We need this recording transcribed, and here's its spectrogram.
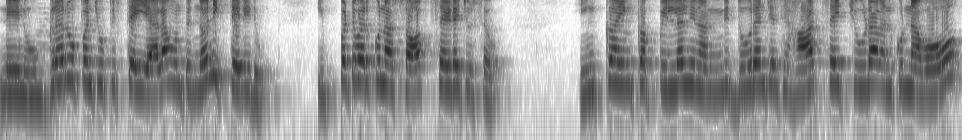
నేను ఉగ్రరూపం చూపిస్తే ఎలా ఉంటుందో నీకు తెలీదు. ఇప్పటి వరకు నా సాఫ్ట్ సైడే చూసావు. ఇంకా ఇంకా పిల్లల్ని నా నుండి దూరం చేసి హార్ట్ సైడ్ చూడాలనుకున్నావో?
